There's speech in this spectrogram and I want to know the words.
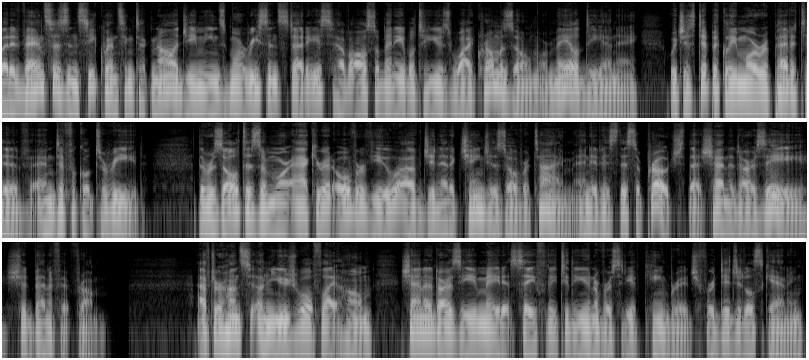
But advances in sequencing technology means more recent studies have also been able to use Y chromosome or male DNA, which is typically more repetitive and difficult to read. The result is a more accurate overview of genetic changes over time, and it is this approach that Shanidar Z should benefit from. After Hunt's unusual flight home, Shanidar Z made it safely to the University of Cambridge for digital scanning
